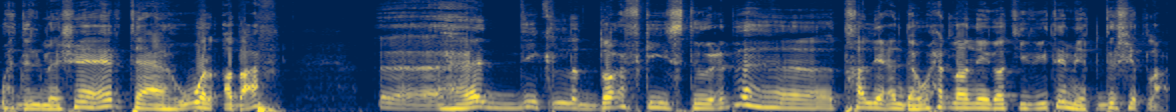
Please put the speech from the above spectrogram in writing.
واحد المشاعر تاع هو الأضعف. آه هاديك الضعف كيستوعبه آه تخلي عنده واحد la négativité ما يقدرش يطلع.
